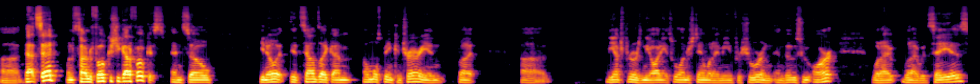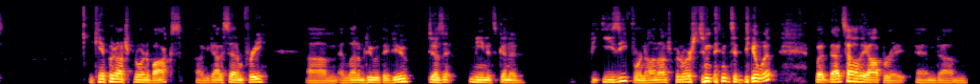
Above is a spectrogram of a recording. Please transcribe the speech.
Uh, that said, when it's time to focus, you got to focus. And so, you know, it, it, sounds like I'm almost being contrarian, but uh, the entrepreneurs in the audience will understand what I mean for sure. And, and those who aren't, what I what I would say is, you can't put an entrepreneur in a box. Um, you got to set them free um, and let them do what they do. Doesn't mean it's going to be easy for non-entrepreneurs to, to deal with, but that's how they operate, and um,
